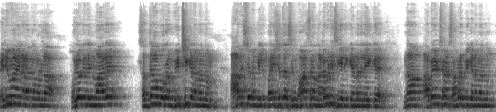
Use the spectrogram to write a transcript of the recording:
പെരുമായനടക്കമുള്ള പുരോഹിതന്മാരെ ശ്രദ്ധാപൂർവം വീക്ഷിക്കണമെന്നും ആവശ്യമെങ്കിൽ പരിശുദ്ധ സിംഹാസന നടപടി സ്വീകരിക്കേണ്ടതിലേക്ക് നാം അപേക്ഷ സമർപ്പിക്കണമെന്നും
